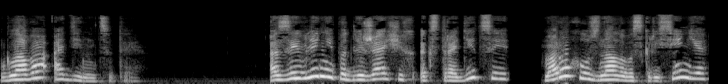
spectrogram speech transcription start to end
Глава одиннадцатая. О заявлении подлежащих экстрадиции Маруха узнала воскресенье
